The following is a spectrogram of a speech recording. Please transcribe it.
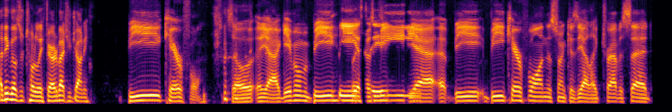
I think those are totally fair. What about you, Johnny? be careful. So uh, yeah, I gave him a B. B, but a just- C. Yeah, uh, be be careful on this one because yeah, like Travis said,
